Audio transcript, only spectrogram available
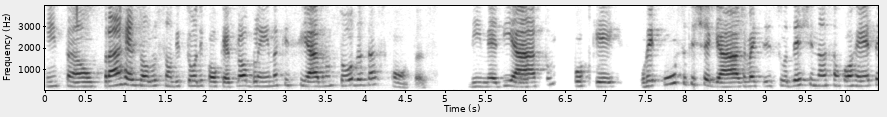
Então, para a resolução de todo e qualquer problema, que se abram todas as contas de imediato, porque o recurso que chegar já vai ter sua destinação correta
